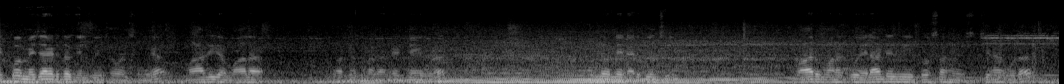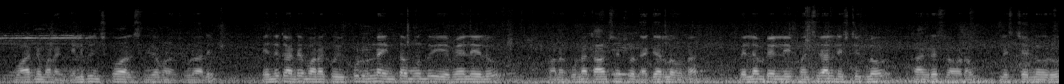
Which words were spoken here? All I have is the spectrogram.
ఎక్కువ మెజారిటీతో గెలిపించవలసిందిగా మాదిగా మాల వర్గకులన్నింటినీ కూడా ముందుండి నడిపించి వారు మనకు ఎలాంటి ప్రోత్సాహం ఇచ్చినా కూడా వాటిని మనం గెలిపించుకోవాల్సిందిగా మనం చూడాలి. ఎందుకంటే మనకు ఇప్పుడున్న ఇంతకుముందు ఎమ్మెల్యేలు మనకున్న కాన్స్టిట్యూన్స్లో దగ్గరలో ఉన్న బెల్లంపల్లి మంచిర్యాల డిస్టిక్లో కాంగ్రెస్ రావడం ప్లస్ చెన్నూరు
